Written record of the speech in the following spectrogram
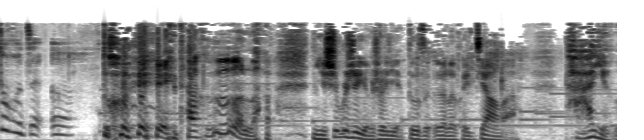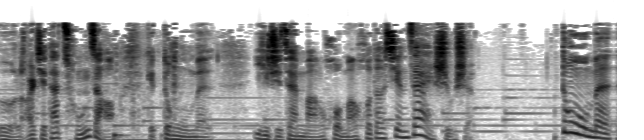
肚子饿。对他饿了。你是不是有时候也肚子饿了会叫啊？他也饿了，而且他从早给动物们一直在忙活，忙活到现在，是不是？动物们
